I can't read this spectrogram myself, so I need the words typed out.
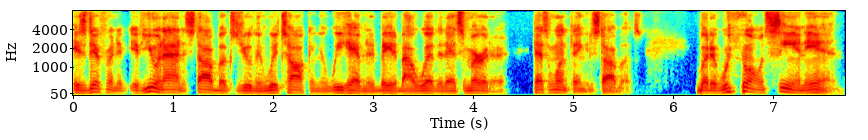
It's different if, if you and I in Starbucks, Julian, we're talking and we having a debate about whether that's murder. That's one thing in Starbucks. But if we're on CNN,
